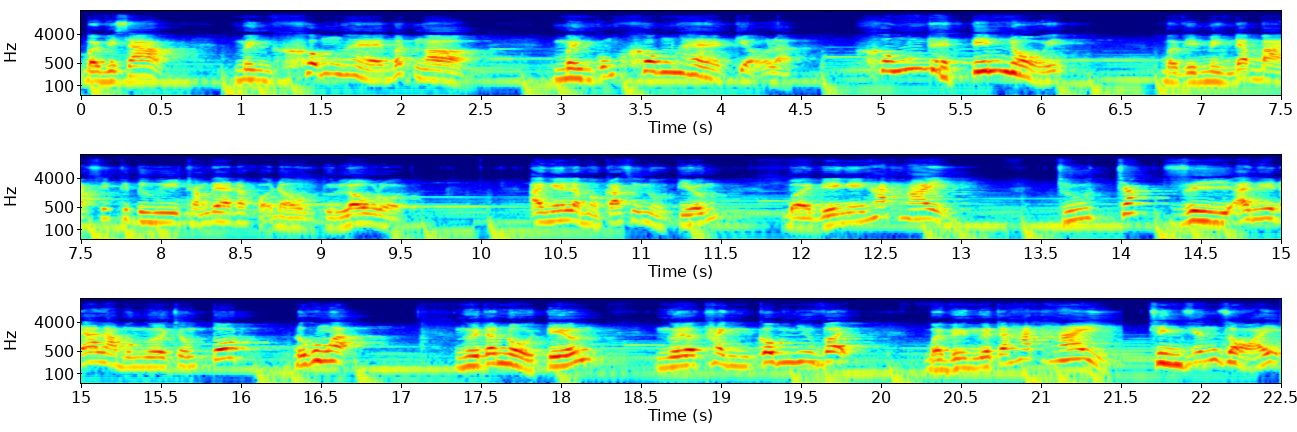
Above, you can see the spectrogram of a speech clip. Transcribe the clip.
Bởi vì sao? Mình không hề bất ngờ. Mình cũng không hề, kiểu là, không thể tin nổi. Bởi vì mình đã bài xích cái tư duy trắng đen ra khỏi đầu từ lâu rồi. Anh ấy là một ca sĩ nổi tiếng, bởi vì anh ấy hát hay. Chứ chắc gì anh ấy đã là một người chồng tốt, đúng không ạ? Người ta nổi tiếng, người ta thành công như vậy, bởi vì người ta hát hay, trình diễn giỏi.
